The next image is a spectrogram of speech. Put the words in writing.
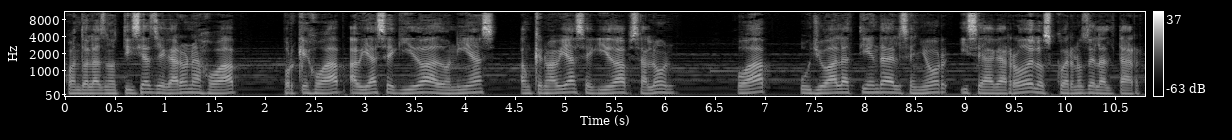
Cuando las noticias llegaron a Joab, porque Joab había seguido a Adonías, aunque no había seguido a Absalón, Joab huyó a la tienda del Señor y se agarró de los cuernos del altar.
